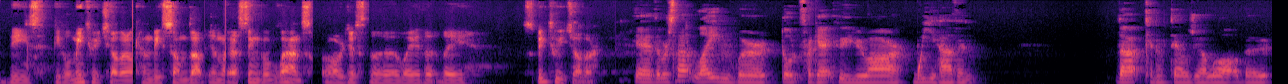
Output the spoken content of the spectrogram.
these people mean to each other can be summed up in a single glance or just the way that they speak to each other. Yeah, there was that line where "Don't forget who you are." We haven't. That kind of tells you a lot about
